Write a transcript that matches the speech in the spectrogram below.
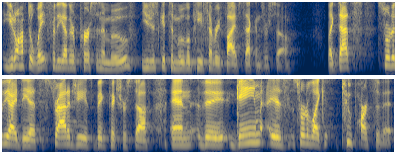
you don't have to wait for the other person to move, you just get to move a piece every five seconds or so. Like that's sort of the idea. It's strategy, it's big picture stuff. And the game is sort of like two parts of it.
